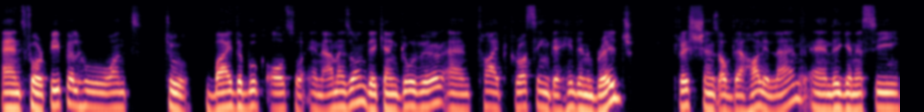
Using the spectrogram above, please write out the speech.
And for people who want to buy the book also in Amazon, they can go there and type Crossing the Hidden Bridge, Christians of the Holy Land, and they're to see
